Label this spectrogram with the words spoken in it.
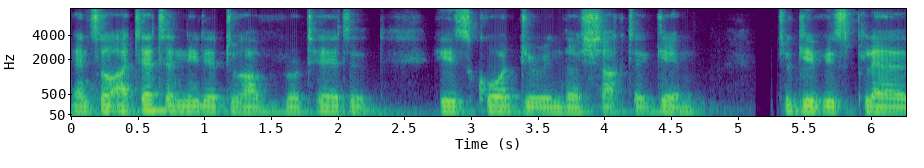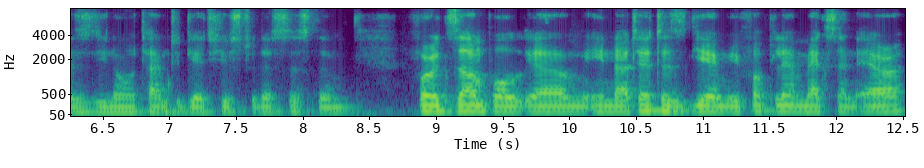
And so Arteta needed to have rotated his squad during the Shakhtar game to give his players, you know, time to get used to the system. For example, um, in Arteta's game, if a player makes an error,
